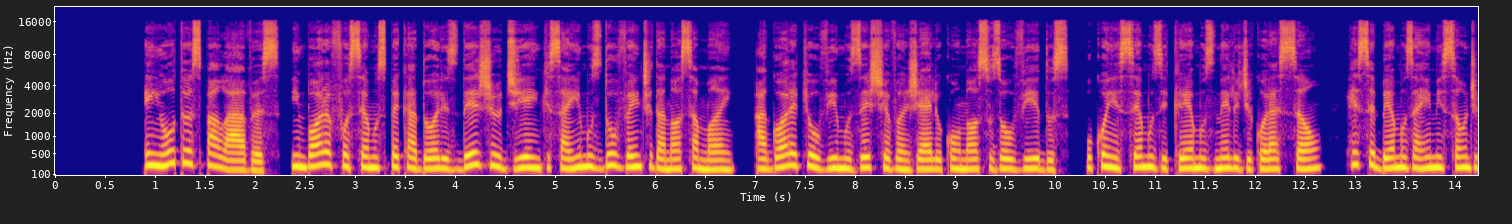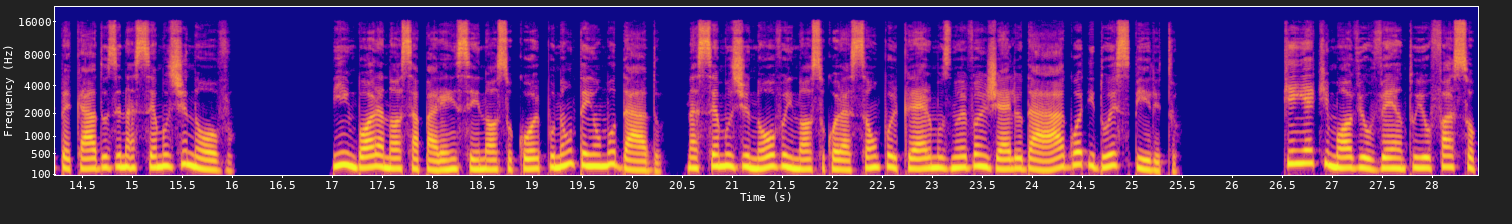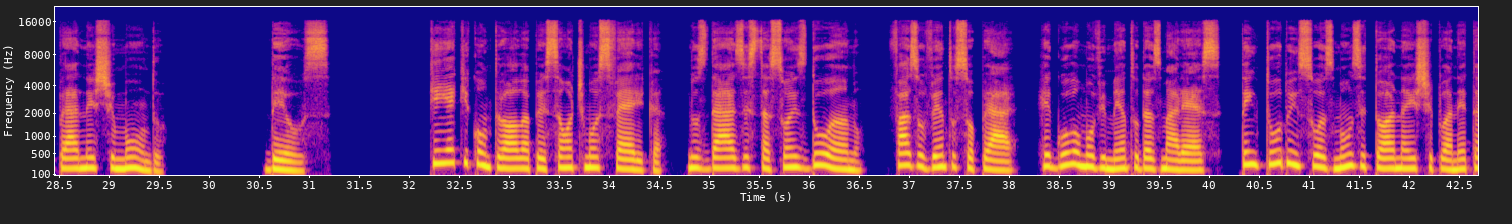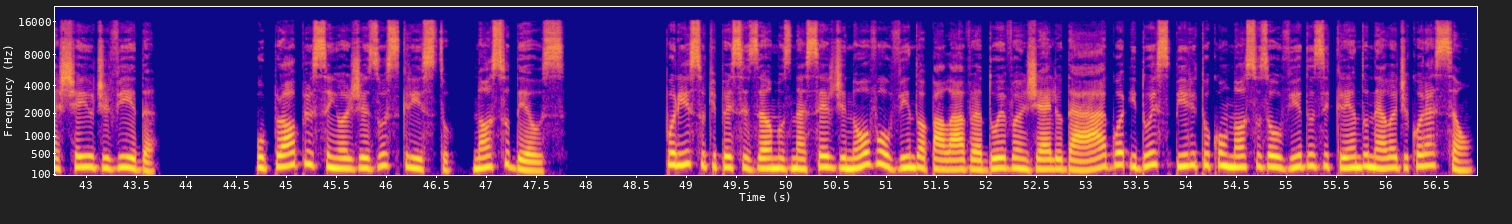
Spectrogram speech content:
Em outras palavras, embora fossemos pecadores desde o dia em que saímos do ventre da nossa mãe, agora que ouvimos este Evangelho com nossos ouvidos, o conhecemos e cremos nele de coração, recebemos a remissão de pecados e nascemos de novo. E embora nossa aparência e nosso corpo não tenham mudado, nascemos de novo em nosso coração por crermos no Evangelho da água e do Espírito. Quem é que move o vento e o faz soprar neste mundo? Deus. Quem é que controla a pressão atmosférica, nos dá as estações do ano, faz o vento soprar, regula o movimento das marés, tem tudo em suas mãos e torna este planeta cheio de vida? O próprio Senhor Jesus Cristo, nosso Deus. Por isso que precisamos nascer de novo ouvindo a palavra do Evangelho da água e do Espírito com nossos ouvidos e crendo nela de coração.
